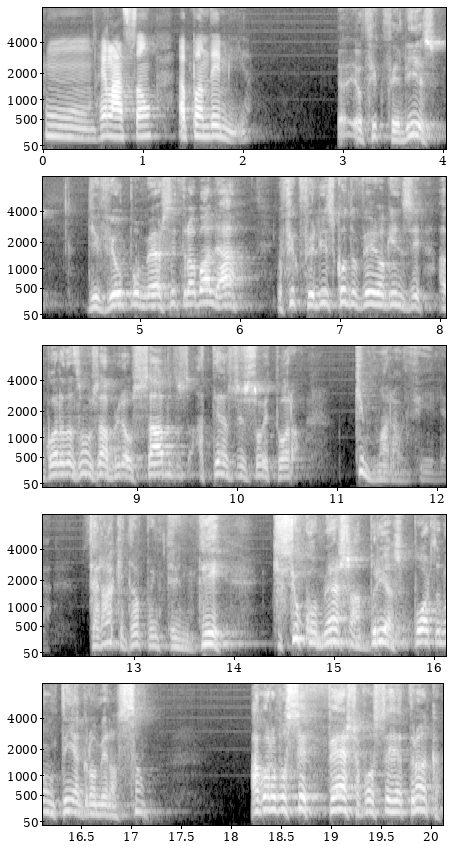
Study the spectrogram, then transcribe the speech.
com relação à pandemia. Eu fico feliz de ver o comércio trabalhar. Eu fico feliz quando vejo alguém dizer, agora nós vamos abrir aos sábados até às 18 horas. Que maravilha! Será que dá para entender que se o comércio abrir as portas não tem aglomeração? Agora você fecha, você retranca.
